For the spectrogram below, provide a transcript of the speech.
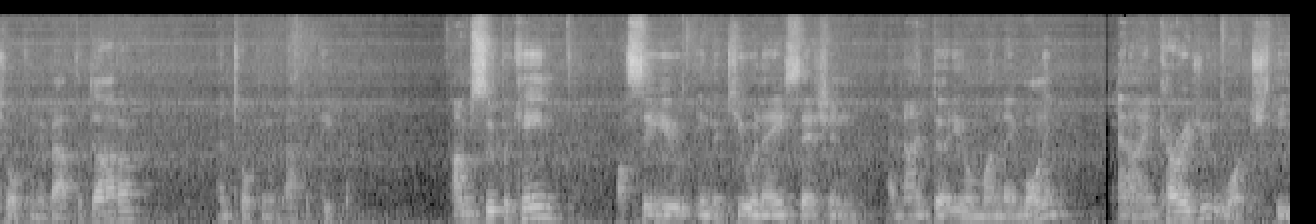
talking about the data and talking about the people. I'm super keen. I'll see you in the Q&A session at 9.30 on Monday morning. And I encourage you to watch the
